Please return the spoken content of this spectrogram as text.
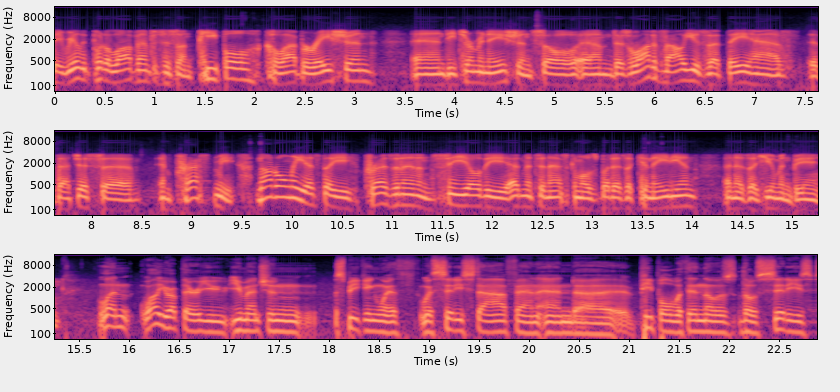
they really put a lot of emphasis on people, collaboration, and determination. So um, there's a lot of values that they have that just uh, impressed me, not only as the president and CEO of the Edmonton Eskimos, but as a Canadian and as a human being. Len, while you're up there, you, you mentioned speaking with, with city staff and and uh, people within those those cities.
